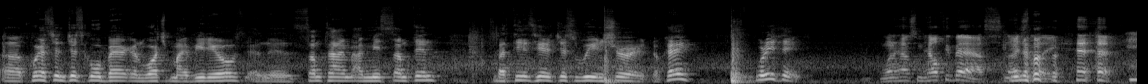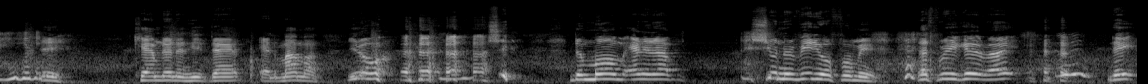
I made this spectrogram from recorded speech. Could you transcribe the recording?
uh, questions, just go back and watch my videos. And uh, sometime I miss something, but this here just reinsure it. Okay? What do you think? Want to have some healthy bass? You Nice know- lake. hey, Camden and his dad and mama. You know, she, the mom ended up shooting a video for me. That's pretty good, right? they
